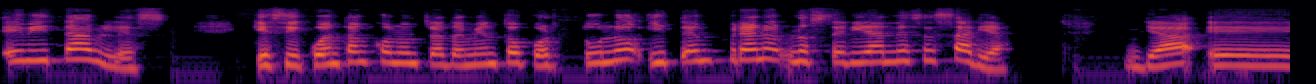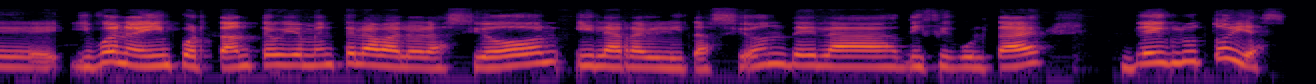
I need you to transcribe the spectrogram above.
evitables, que si cuentan con un tratamiento oportuno y temprano no serían necesarias. ¿Ya? Eh, y bueno, es importante obviamente la valoración y la rehabilitación de las dificultades deglutorias,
